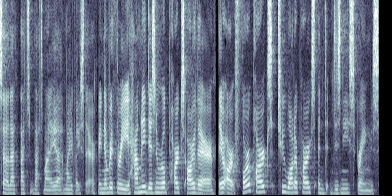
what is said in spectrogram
So that that's that's my uh, my advice there. Right, number three, how many Disney World parks are there? There are four parks, two water parks, and Disney Springs.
